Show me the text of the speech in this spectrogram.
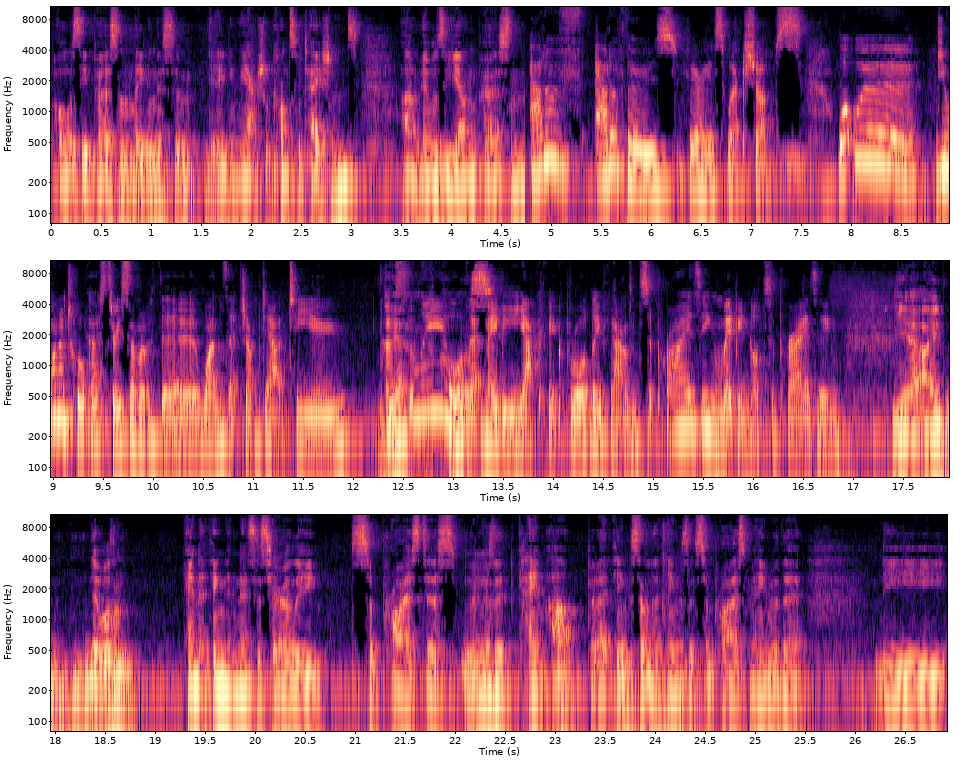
policy person leading, this, um, leading the actual consultations. Um, it was a young person. Out of out of those various workshops, what were? Do you want to talk us through some of the ones that jumped out to you personally, Yeah, or that maybe YACVic broadly found surprising, or maybe not surprising? Yeah, I there wasn't anything that necessarily surprised us because it came up, but I think some of the things that surprised me were the the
